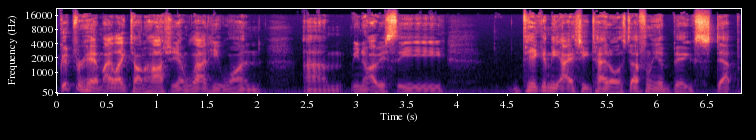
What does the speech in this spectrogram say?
good for him. I like Tanahashi. I'm glad he won. Um, you know, obviously, taking the IC title is definitely a big step,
